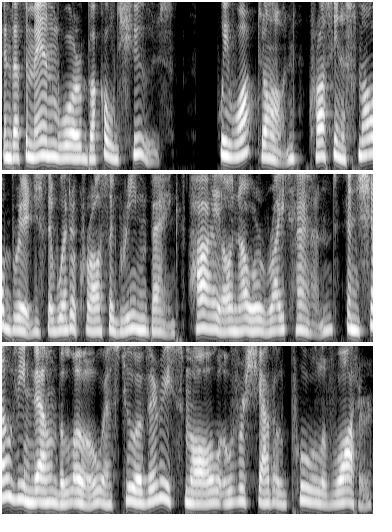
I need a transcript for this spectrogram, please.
and that the man wore buckled shoes. We walked on, crossing a small bridge that went across a green bank high on our right hand, and shelving down below as to a very small overshadowed pool of water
